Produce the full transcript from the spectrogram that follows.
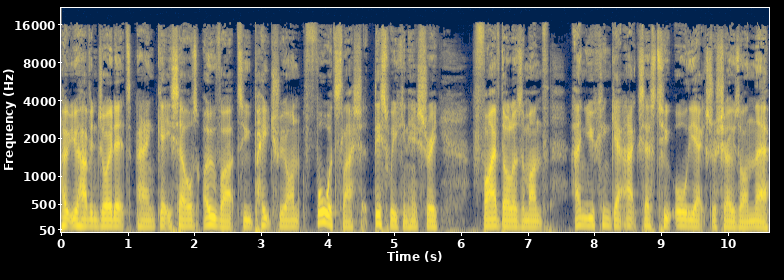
Hope you have enjoyed it and get yourselves over to Patreon forward slash This Week in History, $5 a month, and you can get access to all the extra shows on there.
